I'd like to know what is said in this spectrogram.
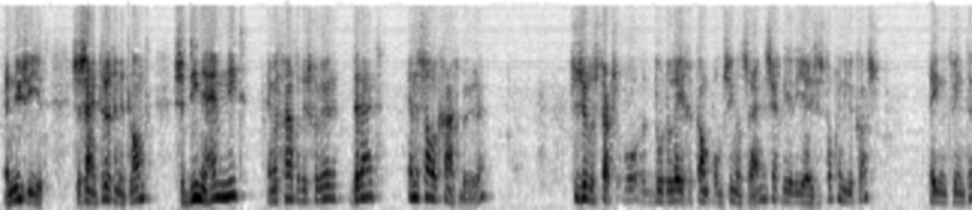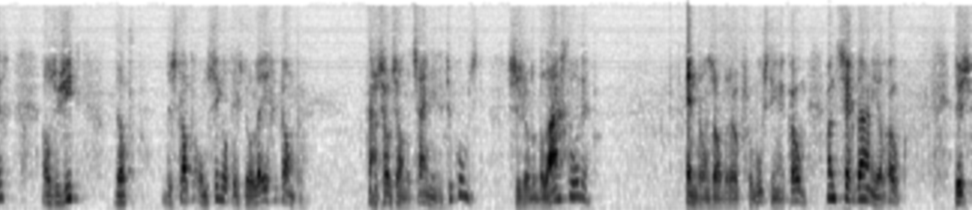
En nu zie je het. Ze zijn terug in het land. Ze dienen hem niet. En wat gaat er dus gebeuren? Eruit. En dat zal ook gaan gebeuren. Ze zullen straks door de lege kampen omsingeld zijn. Dat zegt de Heer Jezus toch in Lucas 21. Als u ziet dat de stad omsingeld is door lege kampen. Nou, zo zal het zijn in de toekomst. Ze zullen belaagd worden. En dan zal er ook verwoestingen komen. Maar dat zegt Daniel ook. Dus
